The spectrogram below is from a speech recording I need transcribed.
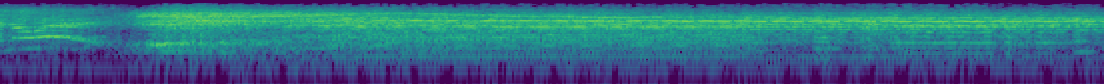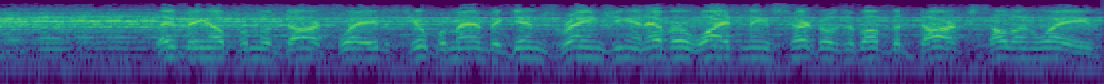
and away! Leaping up from the dark waves, Superman begins ranging in ever widening circles above the dark, sullen waves,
